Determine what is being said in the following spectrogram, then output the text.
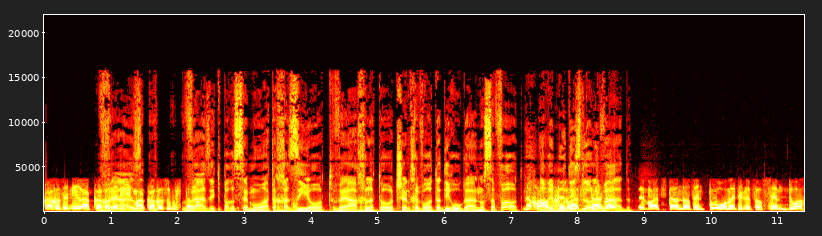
ככה זה נראה, ככה ואז, זה נשמע, ככה זה מובטח. ואז התפרסמו התחזיות וההחלטות של חברות הדירוג הנוספות. נכון, הרי מודי'ס לא לבד. חברת Standard and Poor עומדת לפרסם דוח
